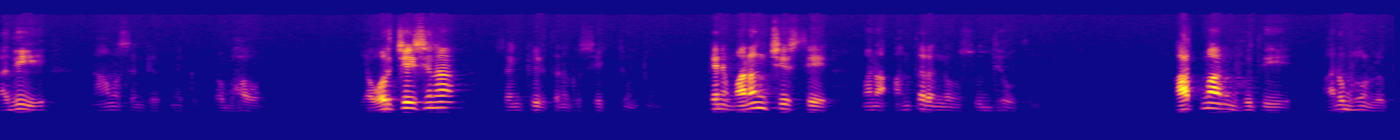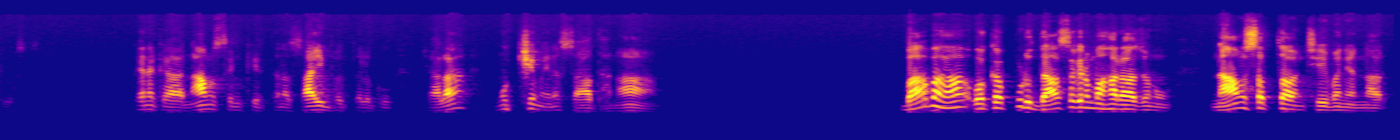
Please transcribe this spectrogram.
అది నామ సంకీర్తన యొక్క ప్రభావం. ఎవరు చేసినా సంకీర్తనకు శక్తి ఉంటుంది. కానీ మనం చేస్తే మన అంతరంగం శుద్ధి అవుతుంది. ఆత్మానుభూతి అనుభవంలోకి వస్తుంది. కనుక నామ సంకీర్తన సాయి భక్తులకు చాలా ముఖ్యమైన సాధన. బాబా ఒకప్పుడు దాసగన మహారాజును నామసప్తాహం చేయమని అన్నారు.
